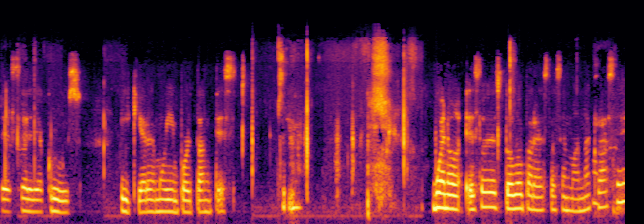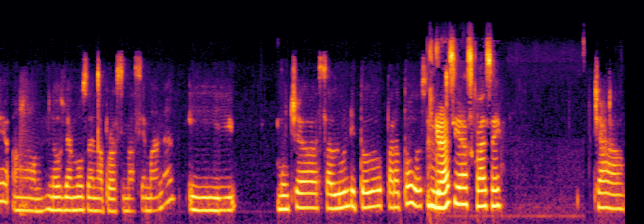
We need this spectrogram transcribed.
de Celia Cruz y que eran muy importantes. Sí. Bueno, eso es todo para esta semana, clase. Um, nos vemos en la próxima semana y mucha salud y todo para todos. Gracias, clase. Tchau.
